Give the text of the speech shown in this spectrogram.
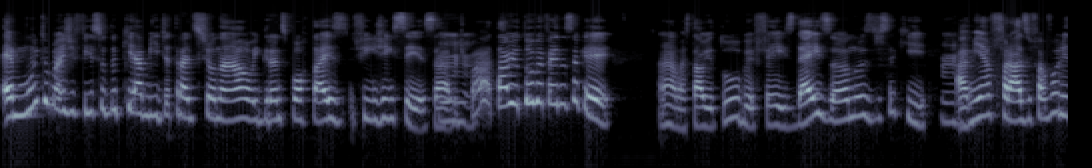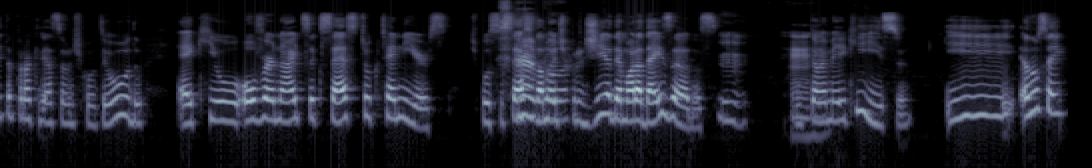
é muito mais difícil do que a mídia tradicional e grandes portais fingem ser, sabe? Uhum. Tipo, ah, tal youtuber fez não sei o quê. Ah, mas tal youtuber fez 10 anos disso aqui. Uhum. A minha frase favorita para a criação de conteúdo é que o overnight success took 10 years. Tipo, o sucesso da Boa. noite pro dia demora 10 anos. Uhum. Então é meio que isso. E eu não sei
